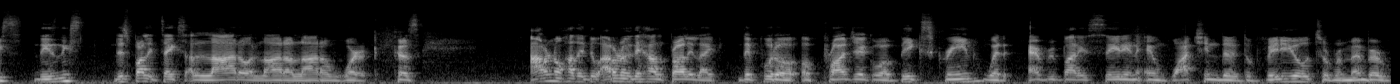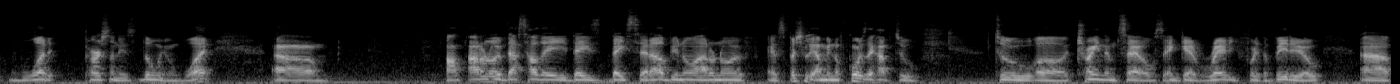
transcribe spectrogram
These these this probably takes a lot a lot a lot of work because i don't know how they do i don't know if they have probably like they put a, a project or a big screen where everybody's sitting and watching the the video to remember what person is doing what. Um I, I don't know if that's how they they they set up you know i don't know if especially i mean of course they have to to uh, train themselves and get ready for the video uh,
